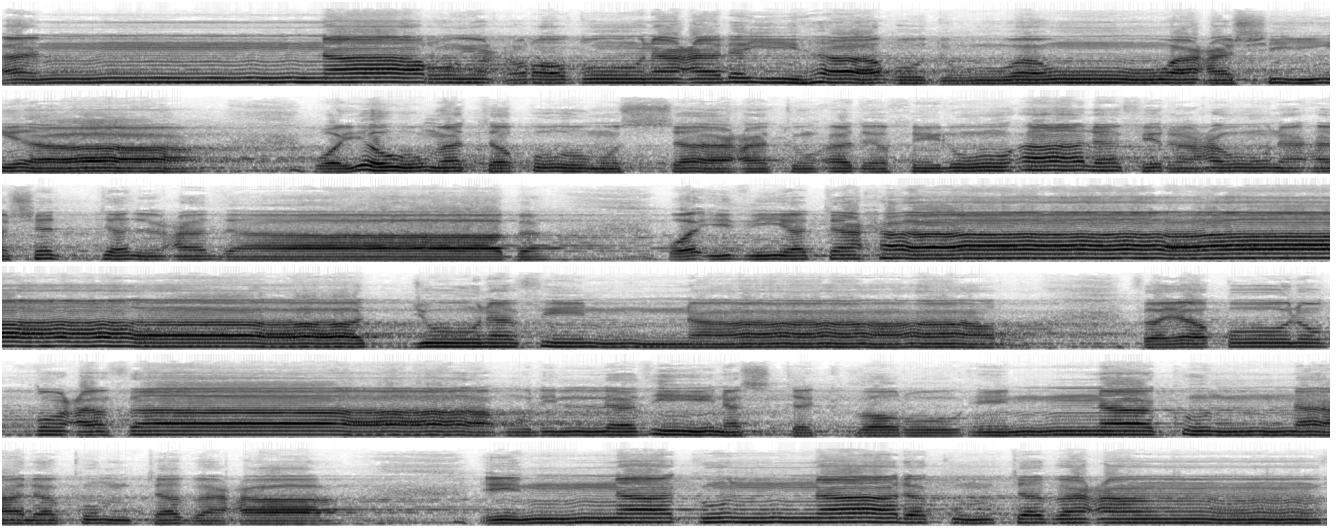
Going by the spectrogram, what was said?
النار يعرضون عليها غدوا وعشيا. ويوم تقوم الساعة أدخلوا آل فرعون أشد العذاب. وإذ يتحاجون في النار فيقول الضعفاء للذين استكبروا إنا كنا لكم تبعا إنا كنا لكم تبعا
